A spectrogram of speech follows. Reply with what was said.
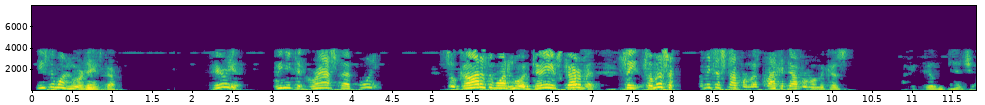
He's the one who ordains government. Period. We need to grasp that point. So God is the one who ordains government. See, so listen, let me just stop for a moment. Let's back it down for a moment because I can feel the tension.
